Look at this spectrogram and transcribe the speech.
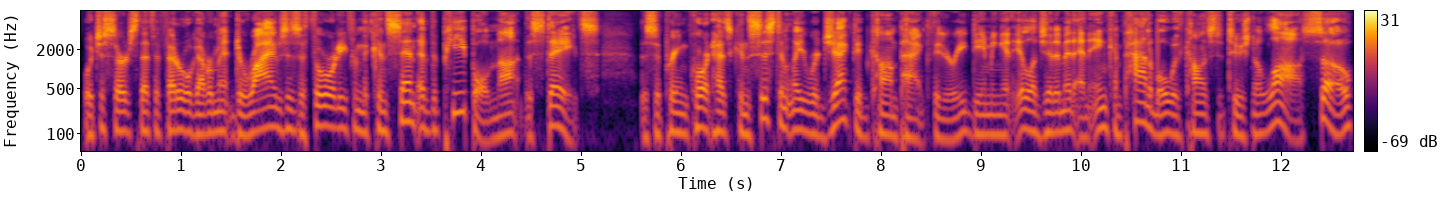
which asserts that the federal government derives its authority from the consent of the people, not the states. The Supreme Court has consistently rejected compact theory, deeming it illegitimate and incompatible with constitutional law. So,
